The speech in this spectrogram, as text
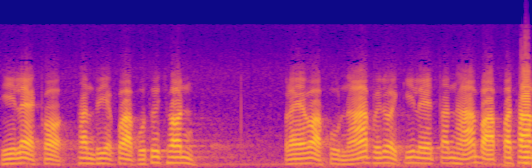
ทีแรกก็ท่านเรียกว่าปุถุชน แปลว่าผู้หนาไปด้วยกิเลสตัณหาบาปประธรรม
